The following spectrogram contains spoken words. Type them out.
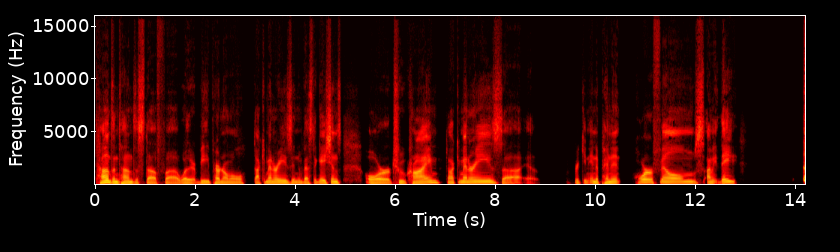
tons and tons of stuff uh whether it be paranormal documentaries and investigations or true crime documentaries uh uh, freaking independent horror films. I mean they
